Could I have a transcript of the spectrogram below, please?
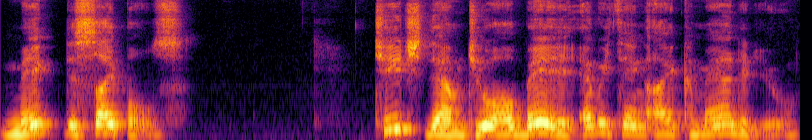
make disciples, teach them to obey everything I commanded you.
